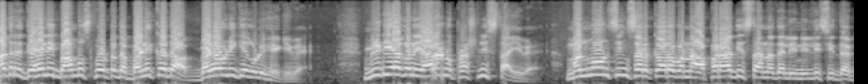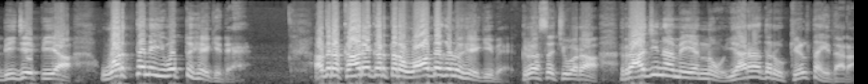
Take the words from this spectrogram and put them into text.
ಆದರೆ ದೆಹಲಿ ಬಾಂಬು ಸ್ಫೋಟದ ಬಳಿಕದ ಬೆಳವಣಿಗೆಗಳು ಹೇಗಿವೆ? ಮೀಡಿಯಾಗಳು ಯಾರನ್ನು ಪ್ರಶ್ನಿಸ್ತಾ ಇವೆ? ಮನಮೋಹನ್ ಸಿಂಗ್ ಸರ್ಕಾರವನ್ನು ಅಪರಾಧಿ ಸ್ಥಾನದಲ್ಲಿ ನಿಲ್ಲಿಸಿದ್ದ ಬಿಜೆಪಿಯ ವರ್ತನೆ ಇವತ್ತು ಹೇಗಿದೆ? ಅದರ ಕಾರ್ಯಕರ್ತರ ವಾದಗಳು ಹೇಗಿವೆ? ಗೃಹ ಸಚಿವರ ರಾಜೀನಾಮೆಯನ್ನು ಯಾರಾದರೂ ಕೇಳ್ತಾ ಇದ್ದಾರಾ?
